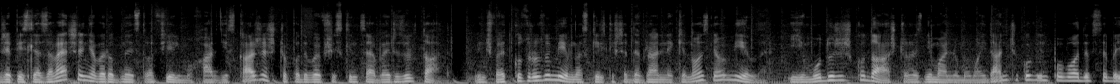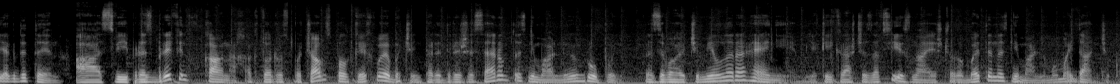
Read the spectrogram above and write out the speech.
Вже після завершення виробництва фільму Харді скаже, що подивившись кінцевий результат, він швидко зрозумів, наскільки шедевральне кіно зняв Міллер, і йому дуже шкода, що на знімальному майданчику він поводив себе як дитина. А свій прес-брифінг в Канах актор розпочав з палких вибачень перед режисером та знімальною групою, називаючи Міллера генієм, який краще за всіх знає, що робити на знімальному майданчику.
